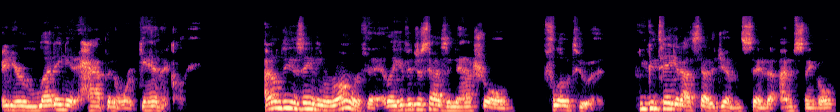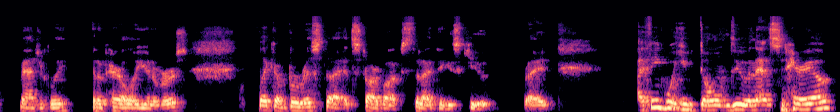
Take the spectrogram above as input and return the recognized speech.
and you're letting it happen organically, I don't think there's anything wrong with it. Like if it just has a natural flow to it, you can take it outside the gym and say that I'm single magically in a parallel universe, like a barista at Starbucks that I think is cute, right? I think what you don't do in that scenario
